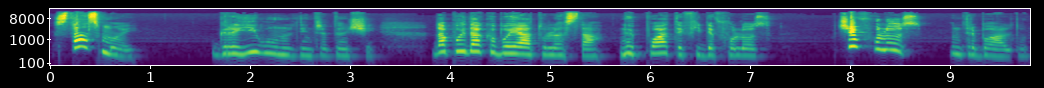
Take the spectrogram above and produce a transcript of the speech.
Stați, măi! Grăi unul dintre dânsii. Dar apoi dacă băiatul ăsta ne poate fi de folos. Ce folos? întrebă altul.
